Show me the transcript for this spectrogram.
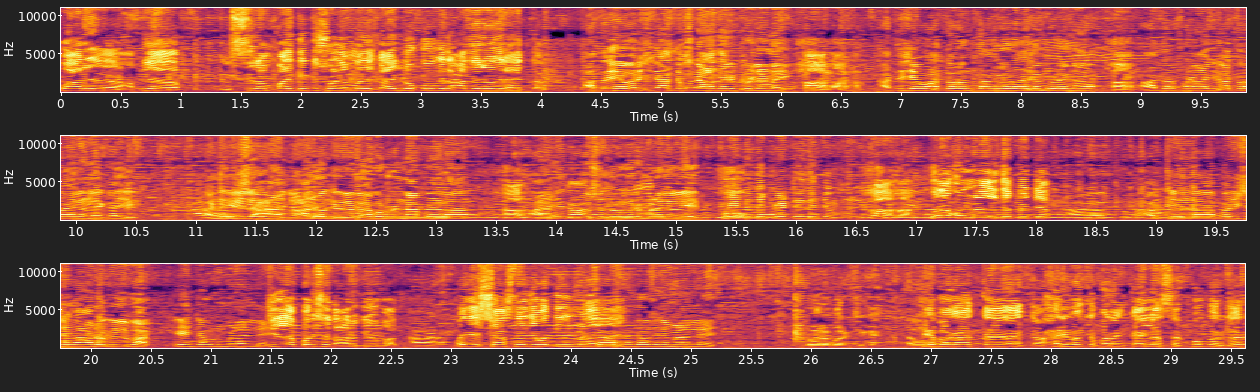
वार आपल्या श्रीराम पायदिंडी सोहळ्यामध्ये काही लोक वगैरे आजारी वगैरे आहेत का? आता या वर्षी जास्त कोणी आजारी पडले नाही. हा हा हा. अतिशय वातावरण चांगलं राहिल्यामुळे ना हा. आजार पण अजिबात राहिला नाही काही. आणि श- आ- आरोग्य विभागाकडून आपल्याला हा. अनेक औषधं वगैरे मिळालेली आहेत. हो. पेटीच्या पेटे त्यांच्याकडून. हा हा. कुणाकडून मिळाल त्या पेट्या? आ- जिल्हा परिषद आरोग्य विभाग यांच्याकडून मिळालेले आहेत. जिल्हा परिषद आरोग्य विभाग. हा. म्हणजे शासनाच्या वतीने मिळाले शासनाच्या वतीने मिळालेले आहेत. बरं बरं ठीक आहे. हे. बघा काय हरिभक्त परायण कैलास सर पोकरकर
